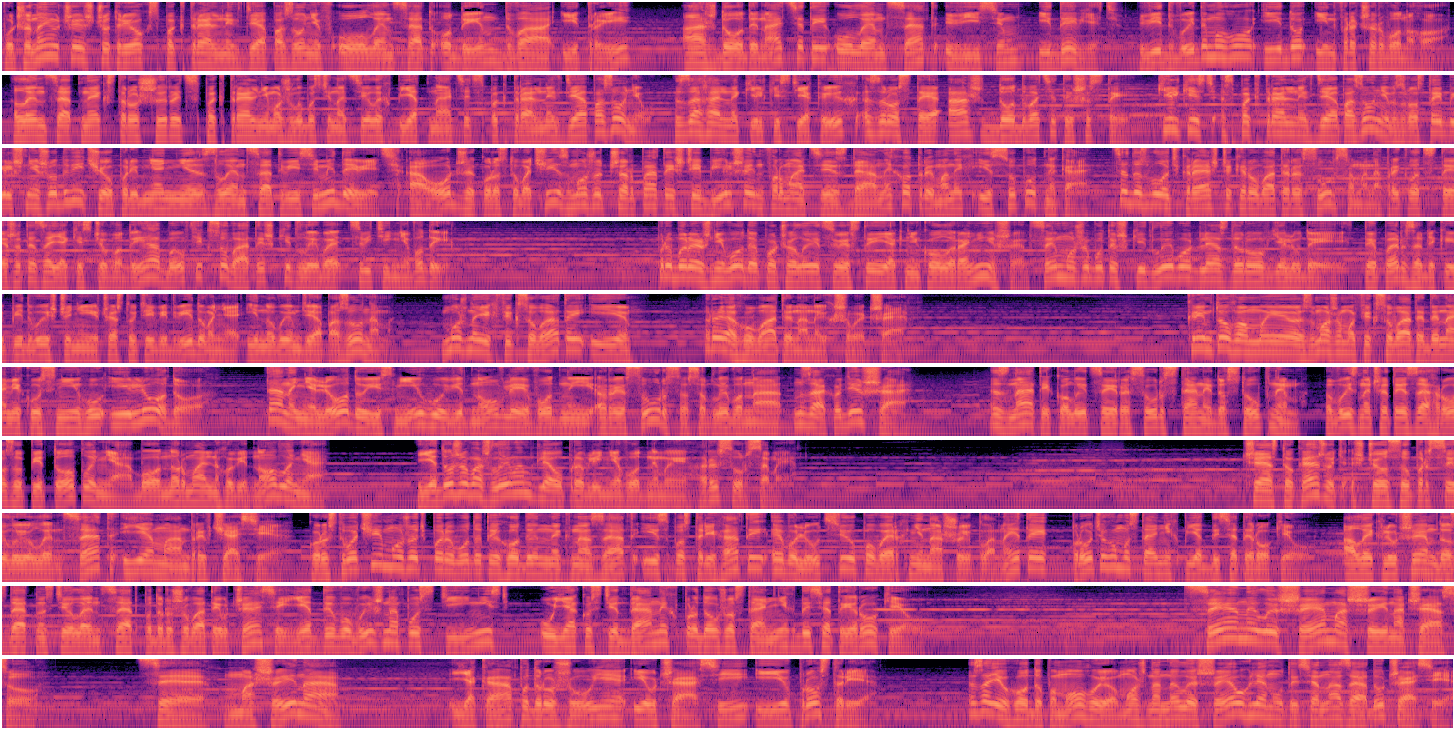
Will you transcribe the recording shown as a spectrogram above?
Починаючи з чотирьох спектральних діапазонів у Landsat 1, 2 і 3, аж до 11 у Landsat 8 і 9, від видимого і до інфрачервоного. Landsat Next розширить спектральні можливості на цілих 15 спектральних діапазонів, загальна кількість яких зросте аж до 26. Кількість спектральних діапазонів зросте більш ніж удвічі у порівнянні з Landsat 8 і 9, а отже, користувачі зможуть черпати ще більше інформації з даних, отриманих із супутника. Це дозволить краще керувати ресурсами, наприклад, стежити за якістю води або фіксувати шкідливе цвітіння води. Прибережні води почали цвісти як ніколи раніше. Це може бути шкідливо для здоров'я людей. Тепер, завдяки підвищеній частоті відвідування і новим діапазонам, можна їх фіксувати і реагувати на них швидше. Крім того, ми зможемо фіксувати динаміку снігу і льоду. Танення льоду і снігу відновлює водний ресурс, особливо на заході США. Знати, коли цей ресурс стане доступним, визначити загрозу підтоплення або нормального відновлення є дуже важливим для управління водними ресурсами. Часто кажуть, що суперсилою Landsat є мандри в часі. Користувачі можуть переводити годинник назад і спостерігати еволюцію поверхні нашої планети протягом останніх 50 років. Але ключем до здатності Landsat подорожувати в часі є дивовижна постійність у якості даних впродовж останніх 10 років. Це не лише машина часу, це машина, яка подорожує і в часі, і в просторі. За його допомогою можна не лише оглянутися назад у часі.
